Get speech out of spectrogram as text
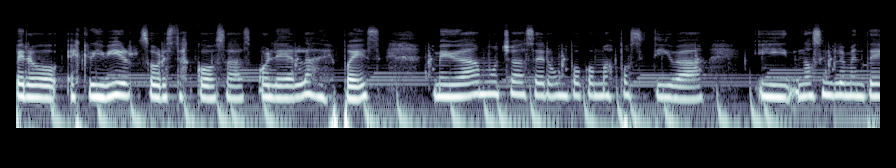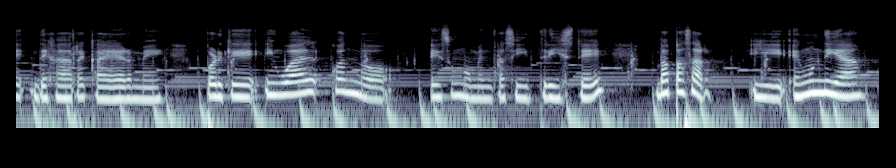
Pero escribir sobre estas cosas o leerlas después me ayudaba mucho a ser un poco más positiva y no simplemente dejar recaerme. Porque igual cuando es un momento así triste, va a pasar. Y en un día,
